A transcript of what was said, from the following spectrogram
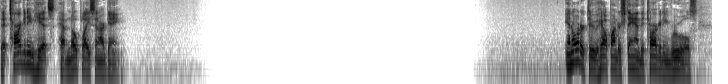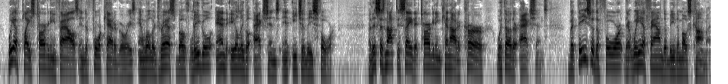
that targeting hits have no place in our game. In order to help understand the targeting rules, we have placed targeting fouls into four categories and will address both legal and illegal actions in each of these four. Now, this is not to say that targeting cannot occur with other actions, but these are the four that we have found to be the most common.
